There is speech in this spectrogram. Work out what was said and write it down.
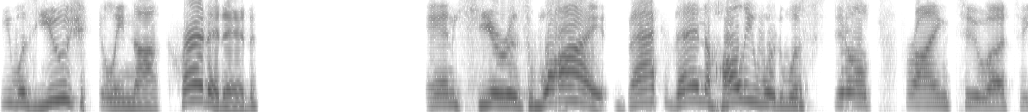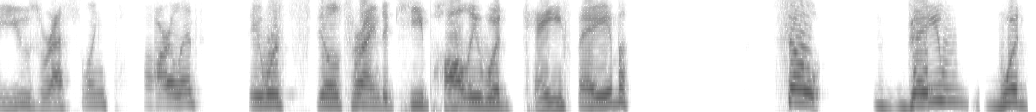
he was usually not credited. And here is why. Back then, Hollywood was still trying to uh, to use wrestling parlance. They were still trying to keep Hollywood kayfabe. So they would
